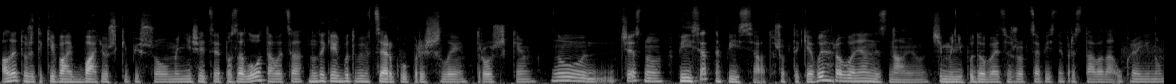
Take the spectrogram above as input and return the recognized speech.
але теж такий вайб батюшки пішов. Мені ще це позолота, оця, ну так як будто б в церкву прийшли трошки. Ну, чесно, 50 на 50, щоб таке виграло, я не знаю. Чи мені подобається, щоб ця пісня представила Україну.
